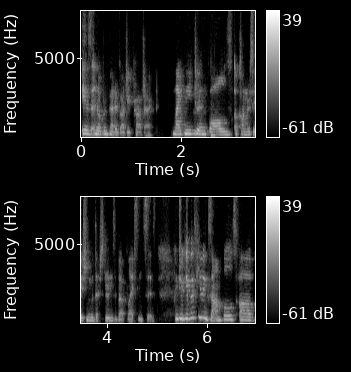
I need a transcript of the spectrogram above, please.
is an open pedagogy project might need to involve a conversation with their students about licenses. Could you give a few examples of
